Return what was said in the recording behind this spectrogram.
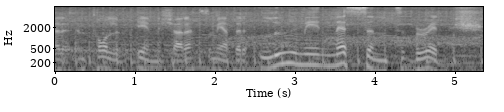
eller en 12-inchare som heter Luminescent Bridge.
